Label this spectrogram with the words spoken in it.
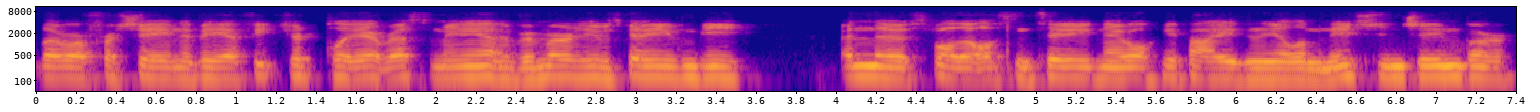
there were for Shane to be a featured player at WrestleMania. Rumored he was going to even be in the spot that Austin Theory now occupied in the Elimination Chamber.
